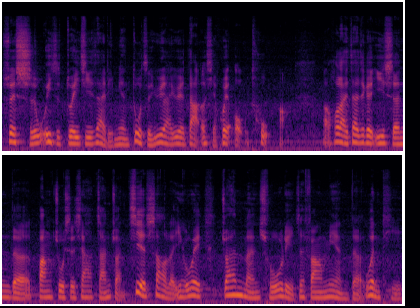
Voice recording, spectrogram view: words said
所以食物一直堆积在里面，肚子越来越大，而且会呕吐啊啊。后来在这个医生的帮助之下，辗转介绍了一位专门处理这方面的问题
